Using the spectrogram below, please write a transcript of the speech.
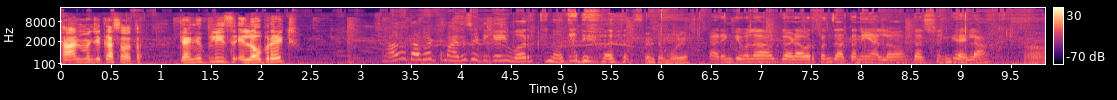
छान म्हणजे कसा होता? कॅन यू प्लीज एलॉबरेट छान होता बट माझ्यासाठी काही वर्थ नव्हता दिवस. त्याच्यामुळे? कारण की मला गडावर पण जाता नाही आलं दर्शन घ्यायला. हां.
